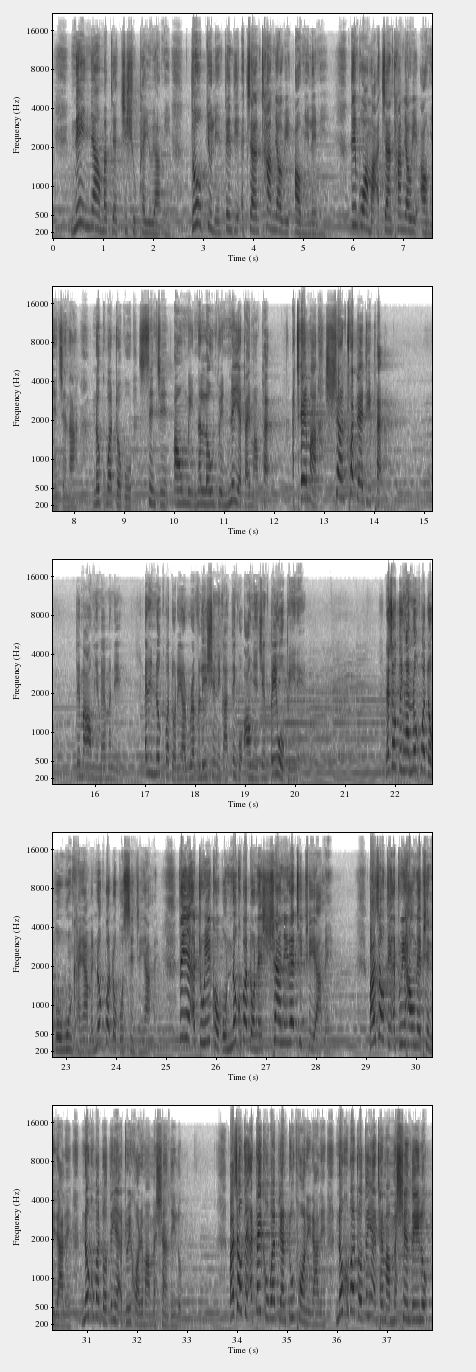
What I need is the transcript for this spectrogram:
နေညမပြတ်ကြည့်ရှုဖတ်ယူရမည်တို့ပြုလင်တင်သည်အကြံထမြောက်၍အောင်မြင်လိမ့်မည်သင်ဘဝမှာအကြံထမြောက်၍အောင်မြင်ခြင်းလားနှုတ်ကပတ်တော်ကိုစင်ကျင်အောင်မိနှလုံးသွင်းနေ့ရက်တိုင်းမှာဖတ်အထဲမှာရှန်ထွက်တဲ့အထိဖတ်သင်မအောင်မြင်မဲမနေဘူးအဲ့ဒီနှုတ်ကပတ်တော်တွေက revelation တွေကသင်ကိုအောင်မြင်ခြင်းပေးဖို့ပေးတယ်ဒါကြောင့်သင်ကနှုတ်ကပတ်တော်ကိုဝန်ခံရမယ်နှုတ်ကပတ်တော်ကိုဆင်ခြင်ရမယ် သင်ရဲ့အတွေးခေါ်ကိုနှုတ်ကပတ်တော်နဲ့ရှန်နေတဲ့အထိဖြစ်ရမယ်ဘာကြောင့်သင်အတွေးဟောင်းနဲ့ဖြစ်နေတာလဲနှုတ်ကပတ်တော်သင်ရဲ့အတွေးခေါ်ထဲမှာမရှန်သေးလို့ဘာကြောင့်သင်အတိတ်ကိုပဲပြန်တူးဖော်နေတာလဲနှုတ်ကပတ်တော်သင်ရဲ့အထဲမှာမရှင်သေးလို့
